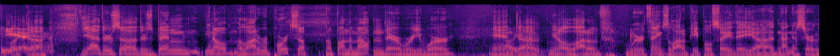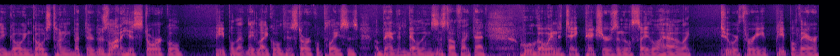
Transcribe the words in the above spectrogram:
Yeah, but, uh, yeah. yeah. There's uh, there's been you know a lot of reports up up on the mountain there where you were. And Oh, yeah. uh, you know a lot of weird things. A lot of people say they uh, not necessarily going ghost hunting, but there, there's a lot of historical people that they like old historical places, abandoned buildings and stuff like that, who will go in to take pictures, and they'll say they'll have like two or three people there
